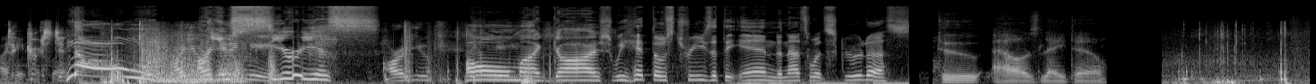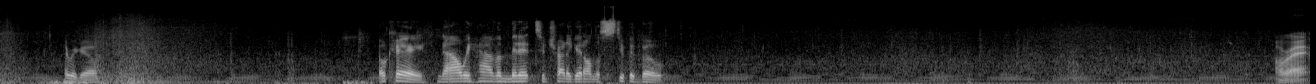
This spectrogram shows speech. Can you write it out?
I hate Christian. No! Are you Are you kidding me? serious? Are you? Oh kidding Oh me? my gosh, we hit those trees at the end and that's what screwed us. Two hours later. There we go. Okay, now we have a minute to try to get on the stupid boat. Alright.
